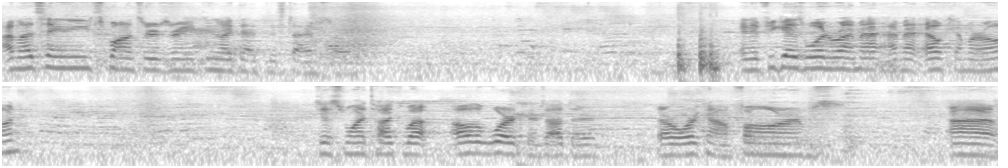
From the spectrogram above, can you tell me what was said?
I'm not saying any sponsors or anything like that this time. So, and if you guys wonder where I'm at, I'm at El Cameron. Just want to talk about all the workers out there that are working on farms. Uh,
